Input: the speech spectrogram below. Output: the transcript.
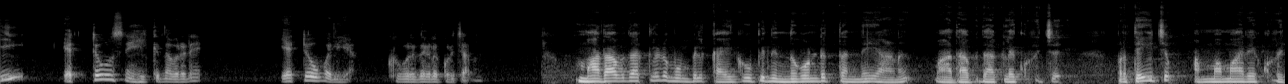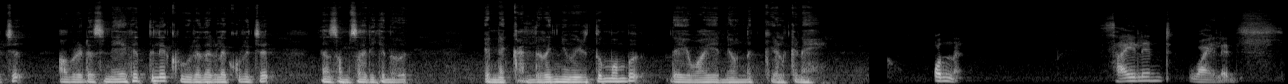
ഈ ഏറ്റവും സ്നേഹിക്കുന്നവരുടെ ഏറ്റവും വലിയ ക്രൂരതകളെക്കുറിച്ചാണ്. മാതാപിതാക്കളുടെ മുമ്പിൽ കൈകൂപ്പി നിന്നുകൊണ്ട് തന്നെയാണ് മാതാപിതാക്കളെക്കുറിച്ച് പ്രത്യേകിച്ചും അമ്മമാരെക്കുറിച്ച് അവരുടെ സ്നേഹത്തിലെ ക്രൂരതകളെക്കുറിച്ച് ഞാൻ സംസാരിക്കുന്നത്. എന്നെ കല്ലെറിഞ്ഞു വീഴ്ത്തും മുമ്പ് ദയവായി എന്നെ ഒന്ന് കേൾക്കണേ. ഒന്ന് സൈലന്റ് വയലൻസ്.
